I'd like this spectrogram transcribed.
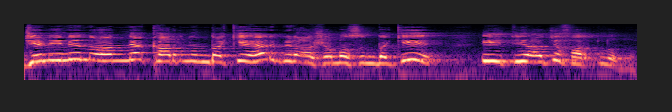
Ceninin anne karnındaki her bir aşamasındaki ihtiyacı farklıdır.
